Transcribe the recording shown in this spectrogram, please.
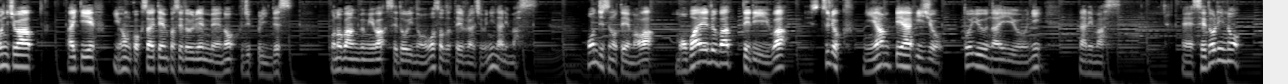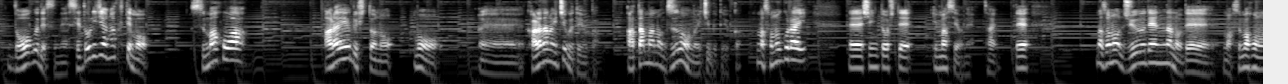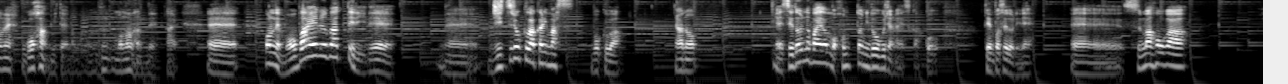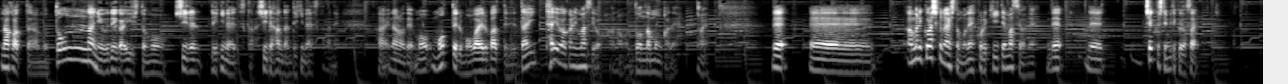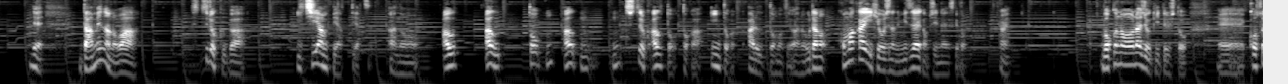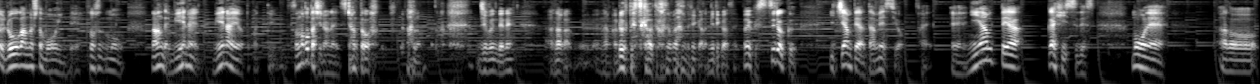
こんにちは。ITF 日本国際店舗セドリ連盟のフジップリンです。この番組はセドリ脳を育てるラジオになります。本日のテーマは、モバイルバッテリーは出力 2A 以上という内容になります。えー、セドリの道具ですね。セドリじゃなくても、スマホはあらゆる人のもう、えー体の一部というか、頭の頭脳の一部というか、まあそのぐらい、えー浸透していますよね。はい。で、まあその充電なので、まあスマホのね、ご飯みたいなものなんで、はい。えーこのね、モバイルバッテリーで、えー実力わかります。僕は。あの、えーセドリの場合はもう本当に道具じゃないですか。こう、店舗セドリね。えースマホがなかったらもうどんなに腕がいい人も仕入れできないですから、仕入れ判断できないですからね。はい。なので、も持ってるモバイルバッテリーで大体わかりますよ。あの、どんなもんかね。はい。で、えー、あんまり詳しくない人もね、これ聞いてますよね。で、で、チェックしてみてください。で、ダメなのは、出力が1アンペアってやつ。あの、アウ、アウト、ん？アウ、ん？ん？出力アウトとかインとかあると思うんですよ。あの、裏の細かい表示なんで見づらいかもしれないですけど。はい。僕のラジオ聞いてる人、えー、こっそり老眼の人も多いんで、そうするともう、なんだよ、見えない、見えないよとかっていう、そんなことは知らないです。ちゃんと、あの、自分でね、あなんか、なんかルーペ使うとかでもなんでもいいから見てください。とにかく出力1アンペアはダメですよ。はい。えー、2アンペアが必須です。もうね、あの、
